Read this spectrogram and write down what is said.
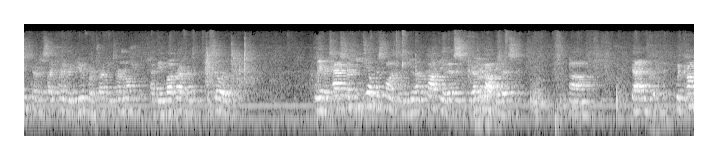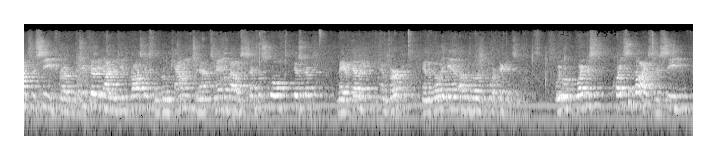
And patience during site plan review for a trucking terminal at the above referenced facility. We have attached our detailed responses, and you have a copy of this, you have a copy of this. Um, that with comments received from the 239 review process from Broome County, Chena- Chenango Valley Central School District, Mayor Kevin M. Burke, and the village of the village of Port Dickinson. We were quite, quite surprised to receive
